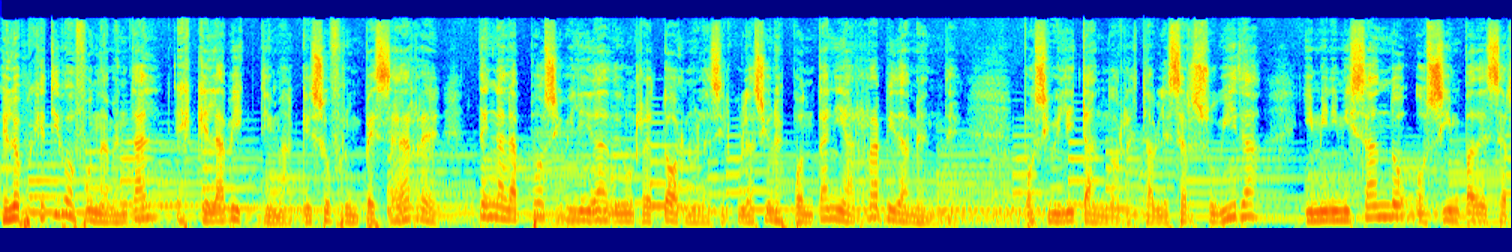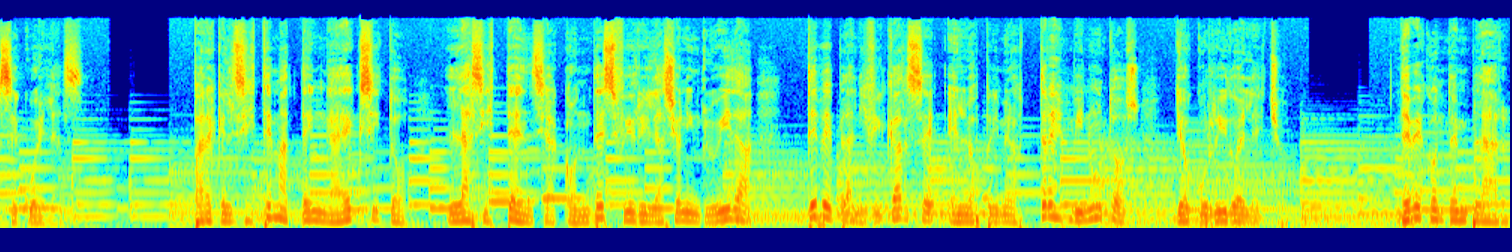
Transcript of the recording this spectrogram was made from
El objetivo fundamental es que la víctima que sufre un PCR tenga la posibilidad de un retorno a la circulación espontánea rápidamente, posibilitando restablecer su vida y minimizando o sin padecer secuelas. Para que el sistema tenga éxito, la asistencia con desfibrilación incluida debe planificarse en los primeros tres minutos de ocurrido el hecho. Debe contemplar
